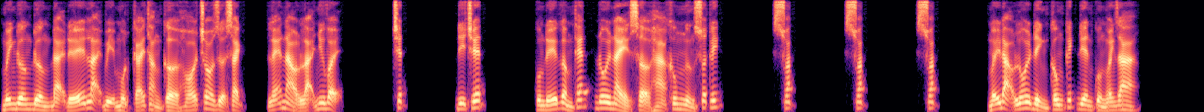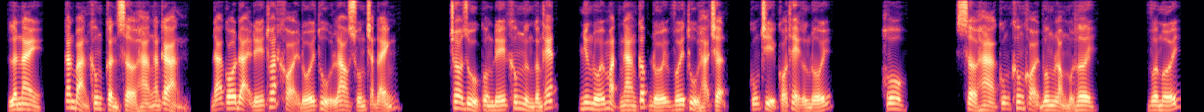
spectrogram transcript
minh đường đường đại đế lại bị một cái thằng cờ hó cho rửa sạch, lẽ nào lại như vậy? Chết, đi chết. Cùng đế gầm thét, đôi này sở hà không ngừng xuất kích. Xoắt xoắt xoắt mấy đạo lôi đỉnh công kích điên cuồng oanh ra. Lần này, căn bản không cần sở hà ngăn cản, đã có đại đế thoát khỏi đối thủ lao xuống chặt đánh. Cho dù cùng đế không ngừng gầm thét, nhưng đối mặt ngang cấp đối với thủ hạ trận, cũng chỉ có thể ứng đối. Hô. Sở hà cũng không khỏi buông lòng một hơi. Vừa mới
